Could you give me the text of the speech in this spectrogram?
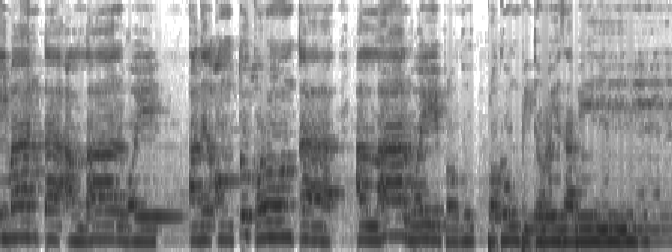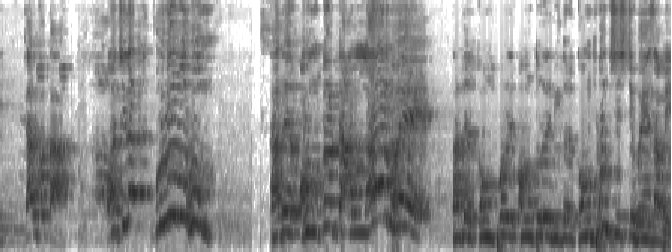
ইমানটা আল্লাহর ভয়ে, তাদের অন্তকরণটা আল্লাহর ভয়ে প্রক- প্রকম্পিত হয়ে যাবে। কার কথা? অজিলাত তাদের অন্তরটা আল্লাহর ভয়ে তাদের কম্পনের অন্তরের ভিতরে কম্পন সৃষ্টি হয়ে যাবে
